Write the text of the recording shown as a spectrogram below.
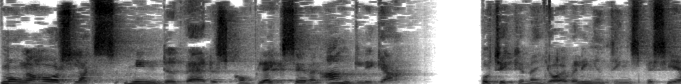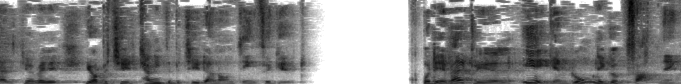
Många har slags mindervärdeskomplex, även andliga, och tycker, men jag är väl ingenting speciellt, jag, väl, jag betyder, kan inte betyda någonting för Gud. Och det är verkligen en egendomlig uppfattning.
